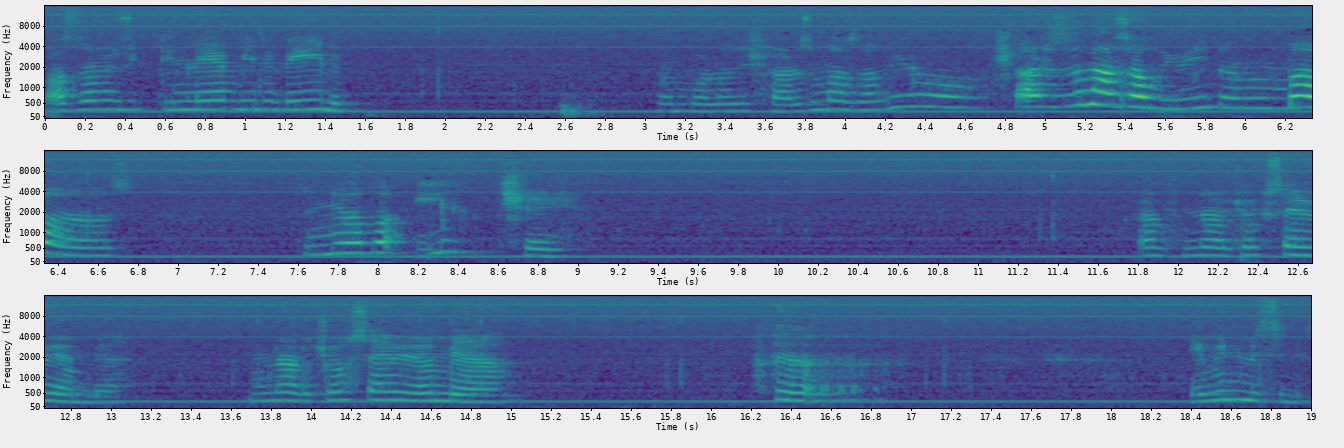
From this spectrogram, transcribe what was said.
Fazla müzik dinleyen biri değilim. Ben bu arada şarjım azalıyor. Şarjım azalıyor inanılmaz. Dünyada ilk şey. Ben bunları çok seviyorum ya. Bunları çok seviyorum ya. Emin misiniz?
